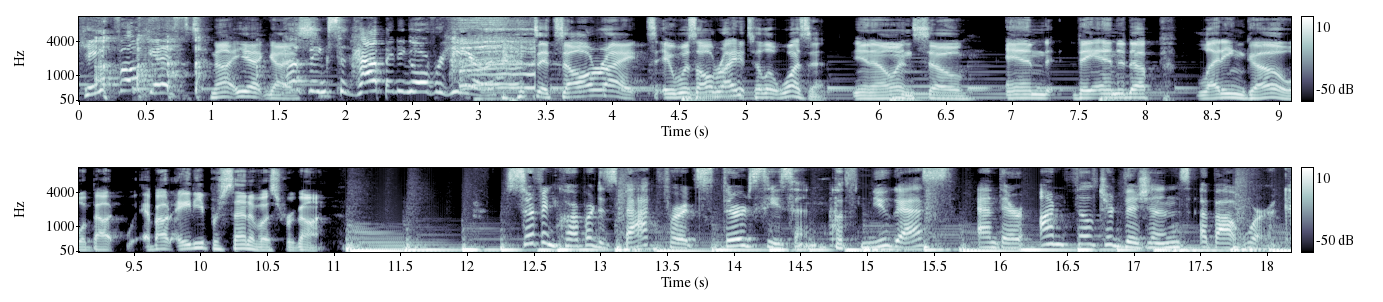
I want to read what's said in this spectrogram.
Keep focused. not yet guys Nothing's happening over here. it's, it's all right. It was all right until it wasn't, you know? And so, and they ended up letting go about, about 80% of us were gone. Surfing Corporate is back for its third season with new guests and their unfiltered visions about work.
